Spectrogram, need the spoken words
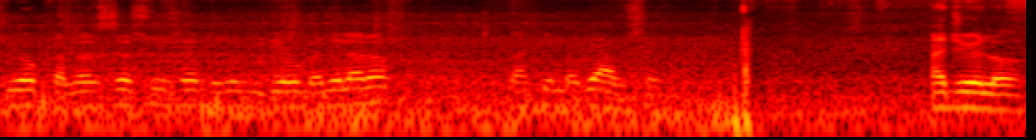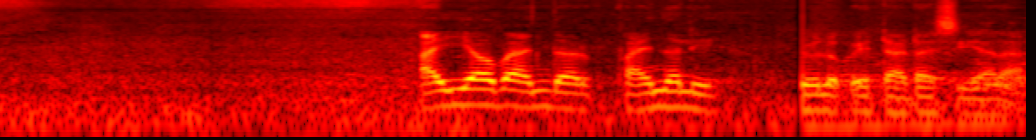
ચિયો કલર છે, શું છે, બધું વીડિયો બનેલા રહો. બાકી મજા આવશે. આ જોઈ લો. આવી જાઓ ભાઈ અંદર ફાઇનલી જોઈ લો ભાઈ, ટાટા સિયારા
